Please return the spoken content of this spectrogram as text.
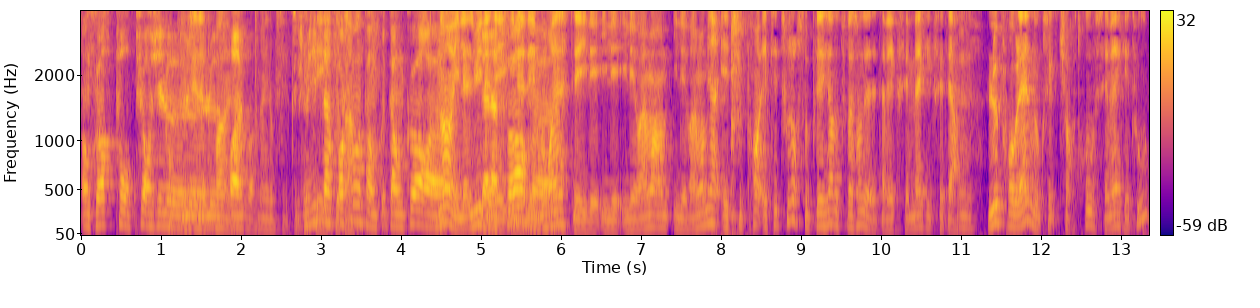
encore pour purger Pour le, purger le, le le 3, 3, ouais. quoi. Ouais, donc c'est- Je me dis, putain, franchement, t'as enco- t'as encore. euh, Non, il a, lui, il il a des, il a forme, des bons euh, restes et il est, il est, il est vraiment, il est vraiment bien. Et tu prends, et t'es toujours ce plaisir de toute façon d'être avec ces mecs, etc. Mm. Le problème, donc, c'est que tu retrouves ces mecs et tout.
